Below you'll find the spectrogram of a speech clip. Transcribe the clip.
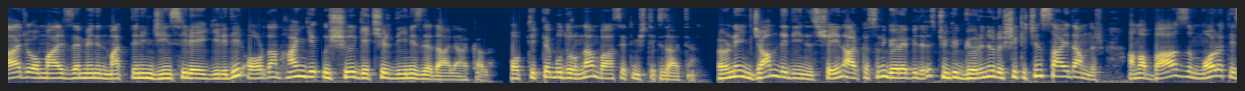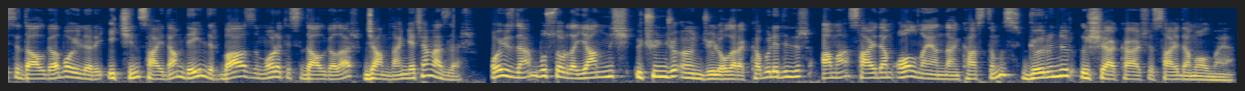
sadece o malzemenin, maddenin cinsiyle ilgili değil, oradan hangi ışığı geçirdiğinizle de alakalı. Optikte bu durumdan bahsetmiştik zaten. Örneğin cam dediğiniz şeyin arkasını görebiliriz. Çünkü görünür ışık için saydamdır. Ama bazı mor ötesi dalga boyları için saydam değildir. Bazı mor ötesi dalgalar camdan geçemezler. O yüzden bu soruda yanlış üçüncü öncül olarak kabul edilir ama saydam olmayandan kastımız görünür ışığa karşı saydam olmayan.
